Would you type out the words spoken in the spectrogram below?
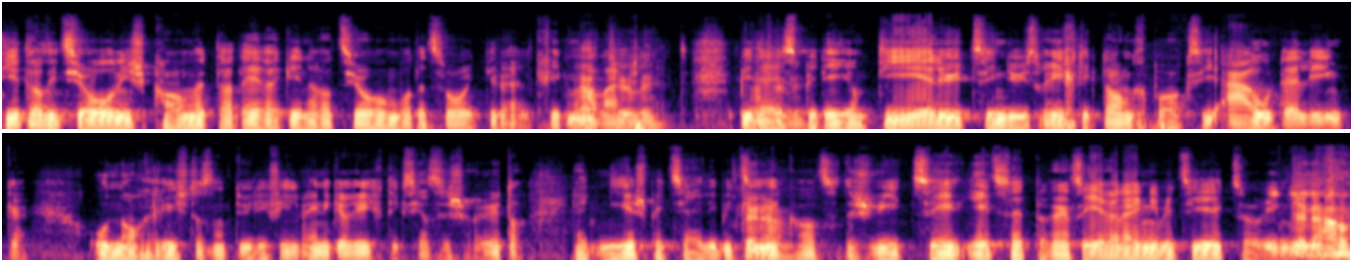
die Tradition ist gehangen an dieser Generation, die der Zweite Weltkrieg noch erlebt hat, bei der SPD. Und die Leute sind uns richtig dankbar gewesen, auch der Linken. Und nachher ist das natürlich viel weniger wichtig. Also Schröder hat nie eine spezielle Beziehung genau. gehabt zu der Schweiz. Jetzt hat er eine sehr enge Beziehung zur Ringier. Genau.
